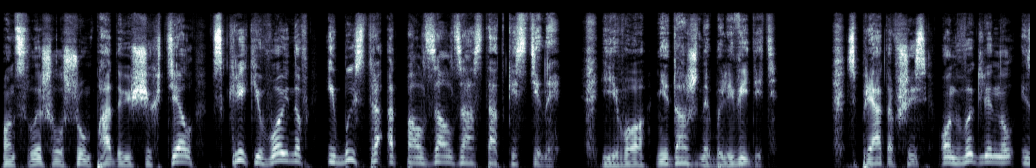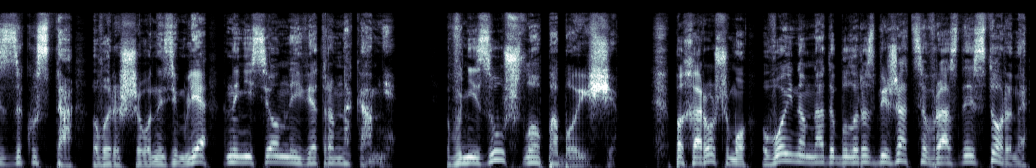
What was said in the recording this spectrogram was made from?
Он слышал шум падающих тел, вскрики воинов и быстро отползал за остатки стены. Его не должны были видеть. Спрятавшись, он выглянул из-за куста, выросшего на земле, нанесенный ветром на камни. Внизу шло побоище. По-хорошему, воинам надо было разбежаться в разные стороны,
